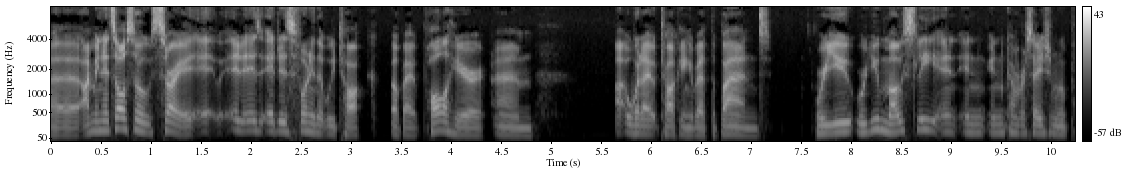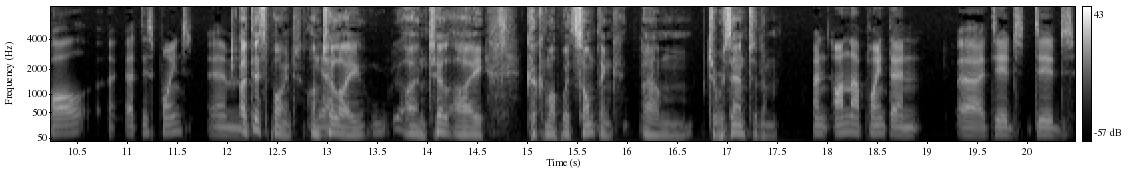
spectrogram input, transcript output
Uh, I mean, it's also sorry. It, it is it is funny that we talk about Paul here, um, uh, without talking about the band. Were you were you mostly in, in, in conversation with Paul at this point? Um, at this point, until yeah. I until I could come up with something um, to present to them. And on that point, then, uh, did did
